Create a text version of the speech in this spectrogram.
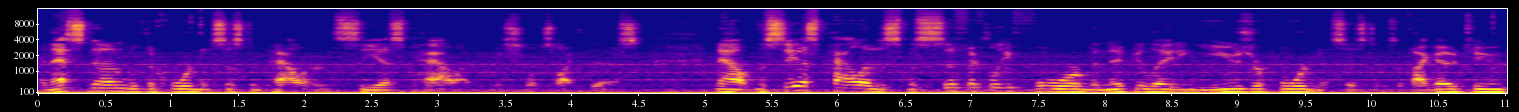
And that's done with the coordinate system palette, or the CS palette, which looks like this. Now, the CS palette is specifically for manipulating user coordinate systems. If I go to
